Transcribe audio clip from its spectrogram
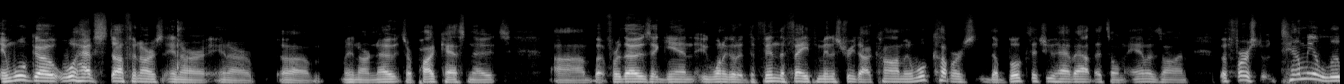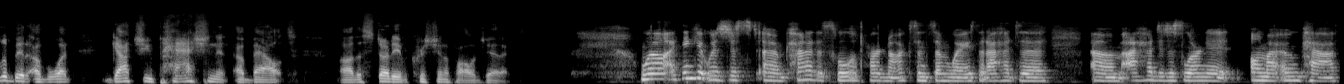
And we'll go. We'll have stuff in our in our in our um, in our notes, our podcast notes um, but for those, again, you want to go to defendthefaithministry.com and we'll cover the book that you have out that's on Amazon. But first, tell me a little bit of what got you passionate about uh, the study of Christian apologetics. Well, I think it was just um, kind of the school of hard knocks in some ways that I had to, um, I had to just learn it on my own path,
